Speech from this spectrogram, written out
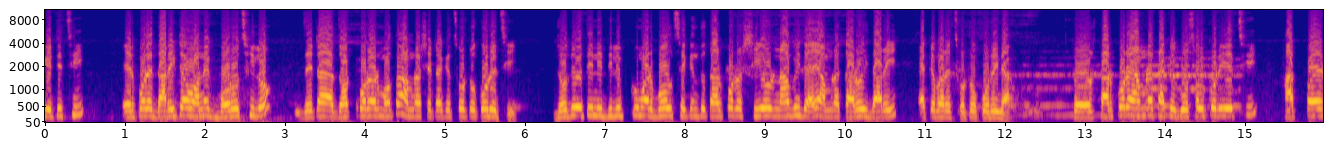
কেটেছি। এরপরে দাড়িটাও অনেক বড় ছিল, যেটা জট পড়ার মতো আমরা সেটাকে ছোট করেছি। যদিও তিনি দিলীপ কুমার বলছে, কিন্তু তারপরে শিওর না বিদায় আমরা কারোই দাড়ি একেবারে ছোট করি না। তো তারপরে আমরা তাকে গোসল করিয়েছি, হাত পায়ের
